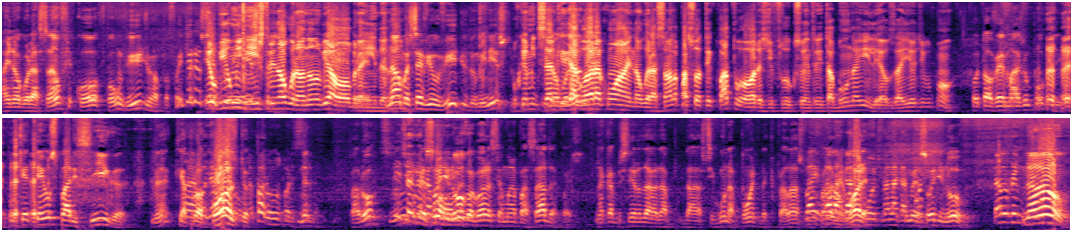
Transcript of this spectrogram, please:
A inauguração ficou, ficou um vídeo, rapaz. Foi interessante. Eu vi o ministro inaugurando, eu não vi a obra ainda. Não, mas você viu o vídeo do ministro? Porque me disseram que agora com a inauguração ela passou a ter 4 horas de fluxo entre Itabuna e Ilhéus. Aí eu digo, bom, Ou talvez mais um pouquinho. Porque tem os pareciga, né? Que a Ah, já propósito. passou, já parou, parecido. Né? Parou? Não, já começou de a novo agora, semana passada, rapaz. Na cabeceira da, da, da segunda ponte daqui pra lá, se Vai- não vai falar a largar memória. a ponte, vai largar a começou ponte? de novo. Então, tem- Não,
